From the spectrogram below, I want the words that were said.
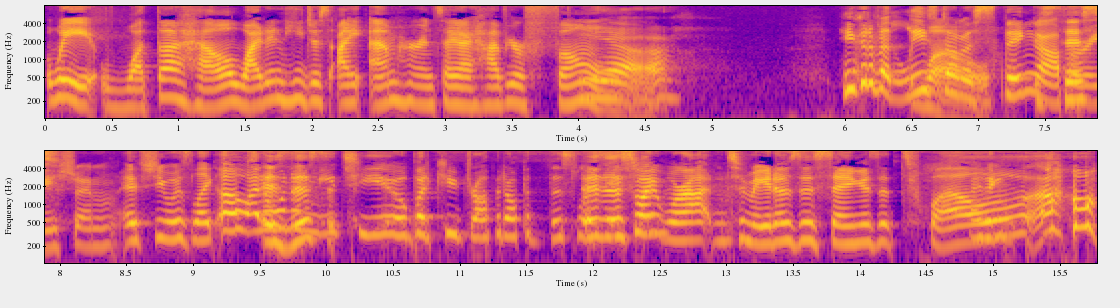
Wait, what the hell? Why didn't he just I am her and say I have your phone? Yeah. He could have at least done a sting Is this- operation if she was like, "Oh, I don't want to this- meet you, but can you drop it off at this Is this why we're Rotten Tomatoes is saying is it 12? think- oh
